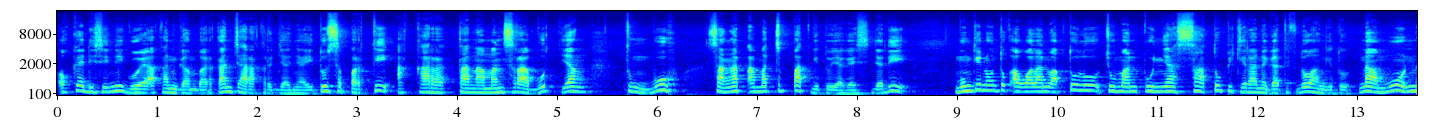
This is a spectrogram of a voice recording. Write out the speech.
Oke, di sini gue akan gambarkan cara kerjanya itu seperti akar tanaman serabut yang tumbuh sangat amat cepat gitu ya guys. Jadi mungkin untuk awalan waktu lu cuman punya satu pikiran negatif doang gitu. Namun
